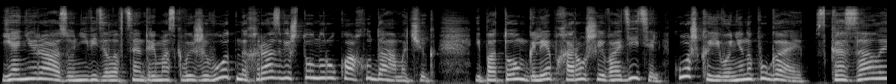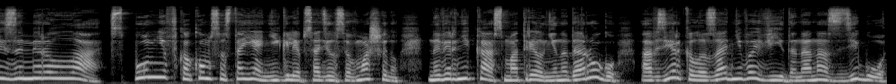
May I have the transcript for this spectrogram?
Я ни разу не видела в центре Москвы животных, разве что на руках у дамочек. И потом Глеб хороший водитель, кошка его не напугает. Сказала и замерла. Вспомнив, в каком состоянии Глеб садился в машину, наверняка смотрел не на дорогу, а в зеркало заднего вида на нас с Дебо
